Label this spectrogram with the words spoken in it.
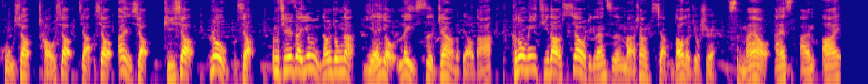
苦笑、嘲笑、假笑、暗笑、皮笑、肉不笑。那么其实，在英语当中呢，也有类似这样的表达。可能我们一提到笑这个单词，马上想到的就是 smile，s m i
